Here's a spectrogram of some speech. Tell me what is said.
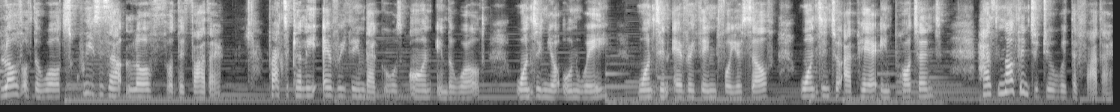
Love of the world squeezes out love for the Father. practically everything that goes on in the world, wanting your own way, wanting everything for yourself, wanting to appear important, has nothing to do with the Father.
